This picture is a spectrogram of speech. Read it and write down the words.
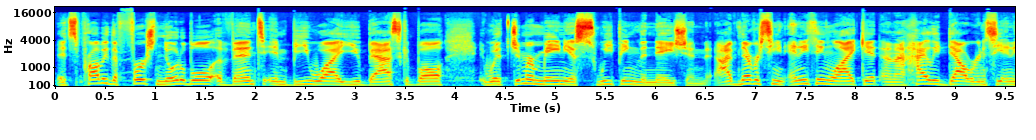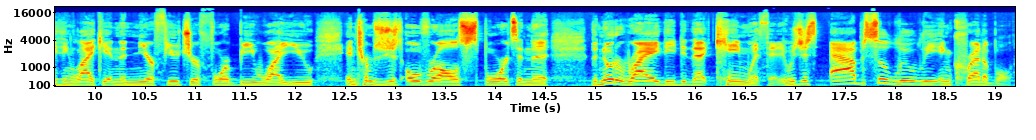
It's probably the first notable event in BYU basketball with Jimmermania sweeping the nation. I've never seen anything like it, and I highly doubt we're going to see anything like it in the near future for BYU in terms of just overall sports and the the notoriety that came with it. It was just absolutely incredible.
